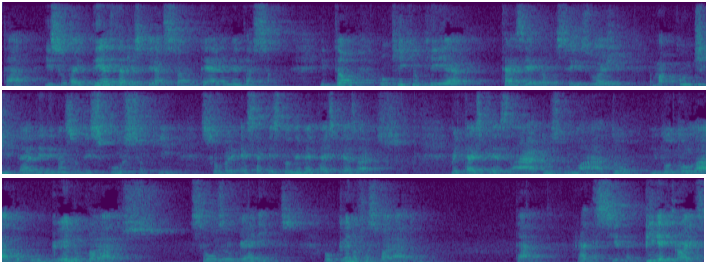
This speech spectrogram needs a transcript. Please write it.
Tá? Isso vai desde a respiração até a alimentação. Então, o que, que eu queria trazer para vocês hoje é uma continuidade de nosso discurso aqui sobre essa questão de metais pesados. Metais pesados de um lado e do outro lado organoclorados, são os orgânicos. Organofosforado, tá? raticida, piretróides,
